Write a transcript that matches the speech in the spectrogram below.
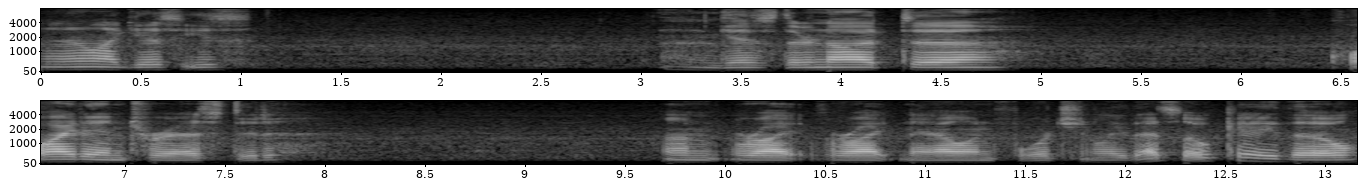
well, I guess he's... I guess they're not uh, quite interested on right right now, unfortunately. That's okay, though.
